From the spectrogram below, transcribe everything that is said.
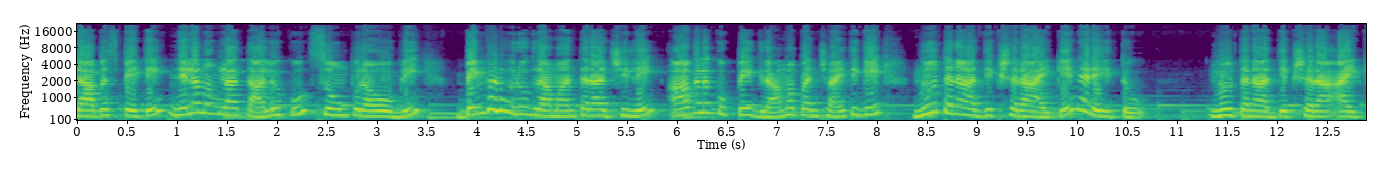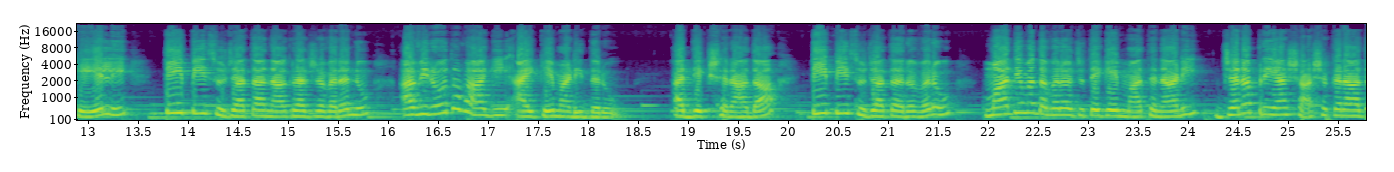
ದಾಬಸ್ಪೇಟೆ, ನೆಲಮಂಗ್ಲ ತಾಲೂಕು, ಸೋಂಪುರ ಹೋಬ್ಳಿ, ಬೆಂಗಳೂರು ಗ್ರಾಮಾಂತರ ಜಿಲ್ಲೆ, ಆಗಲಕುಪ್ಪೆ ಗ್ರಾಮ ಪಂಚಾಯಿತಿಗೆ ನೂತನ ಅಧ್ಯಕ್ಷರ ಆಯ್ಕೆ ನಡೆಯಿತು. ನೂತನ ಅಧ್ಯಕ್ಷರ ಆಯ್ಕೆಯಲ್ಲಿ ಟಿಪಿ ಸುಜಾತ ನಾಗರಾಜ್ ರವರನ್ನು ಅವಿರೋಧವಾಗಿ ಆಯ್ಕೆ ಮಾಡಿದ್ದರು. ಅಧ್ಯಕ್ಷರಾದ ಟಿಪಿ ಸುಜಾತರವರು ಮಾಧ್ಯಮದವರ ಜೊತೆಗೆ ಮಾತನಾಡಿ, ಜನಪ್ರಿಯ ಶಾಸಕರಾದ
